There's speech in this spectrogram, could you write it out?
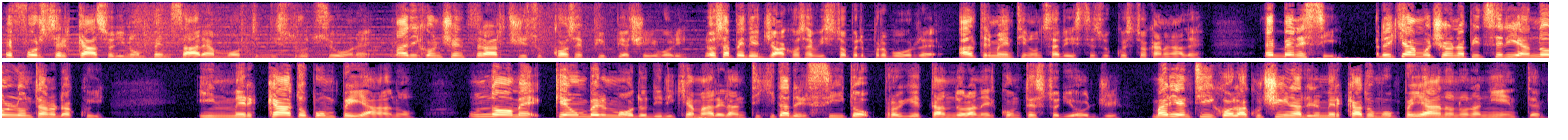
È forse il caso di non pensare a morte e distruzione, ma di concentrarci su cose più piacevoli. Lo sapete già cosa vi sto per proporre, altrimenti non sareste su questo canale. Ebbene sì, rechiamoci a una pizzeria non lontano da qui, in Mercato Pompeiano, un nome che è un bel modo di richiamare l'antichità del sito proiettandola nel contesto di oggi. Ma di antico la cucina del mercato pompeiano non ha niente.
